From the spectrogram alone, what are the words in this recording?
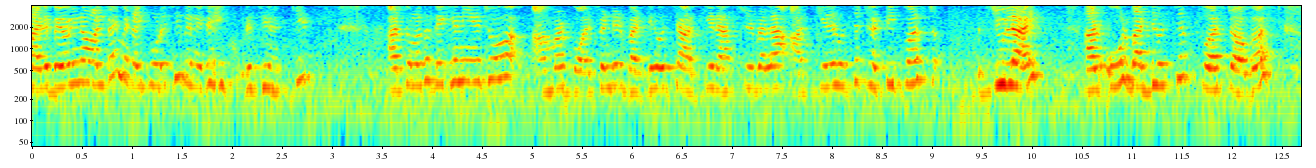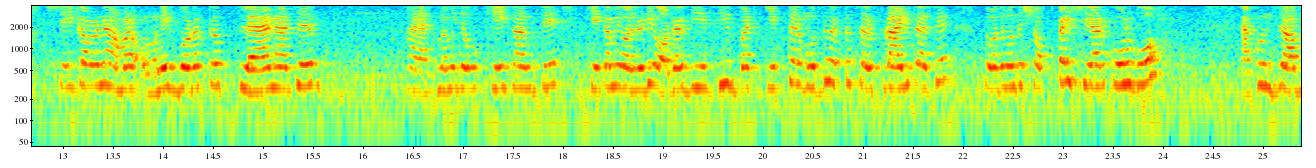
বাইরে বেরোই না অল টাইম এটাই পরেছি দেন এটাই করেছি আর কি। আর তোমরা তো দেখে নিয়েছো, আমার বয়ফ্রেন্ডের বার্থডে হচ্ছে আজকে রাত্রেবেলা আজকের হচ্ছে থার্টি ফার্স্ট জুলাই আর ওর বার্থডে হচ্ছে ফার্স্ট অগস্ট সেই কারণে আমার অনেক বড় একটা প্ল্যান আছে। আর এখন আমি যাব কেক আনতে কেক আমি অলরেডি অর্ডার দিয়েছি বাট কেকটার মধ্যেও একটা সারপ্রাইজ আছে, তোমাদের মধ্যে সবটাই শেয়ার করব। এখন যাব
